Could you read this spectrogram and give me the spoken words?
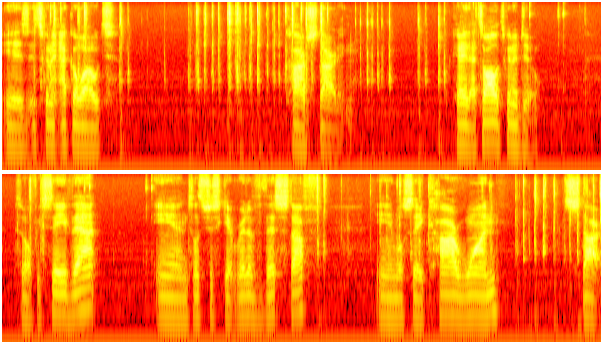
is it's going to echo out car starting. Okay, that's all it's going to do. So if we save that, and let's just get rid of this stuff, and we'll say car1 start.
